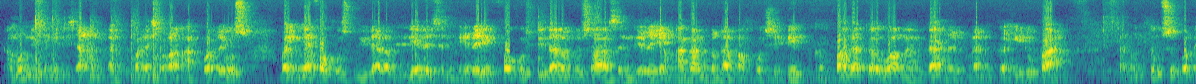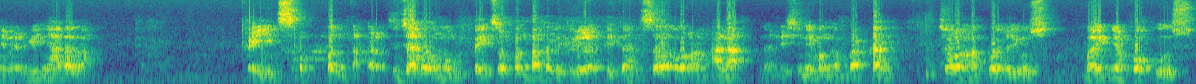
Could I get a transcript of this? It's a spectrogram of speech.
namun di sini disarankan kepada seorang Aquarius baiknya fokus di dalam diri sendiri, fokus di dalam usaha sendiri yang akan berdampak positif kepada keuangan karir dan kehidupan. Dan untuk support energinya adalah Page of Pentacle. Secara umum, Page of Pentacle itu diartikan seorang anak dan di sini menggambarkan seorang Aquarius baiknya fokus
